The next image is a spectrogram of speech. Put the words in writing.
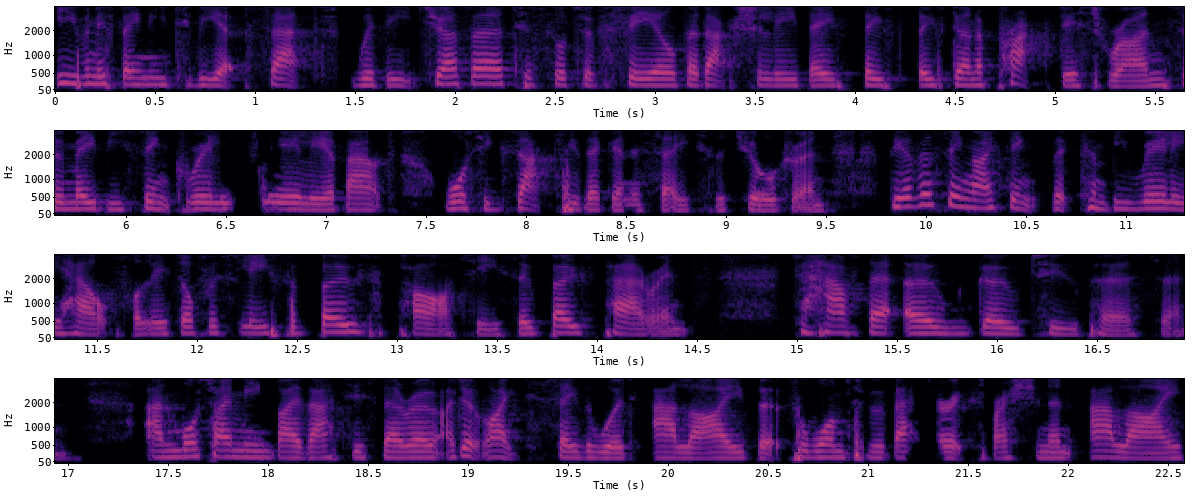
even if they need to be upset with each other to sort of feel that actually they've, they've, they've done a practice run. So maybe think really clearly about what exactly they're going to say to the children. The other thing I think that can be really helpful is obviously for both parties, so both parents to have their own go-to person. And what I mean by that is their own, I don't like to say the word ally, but for want of a better expression, an ally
